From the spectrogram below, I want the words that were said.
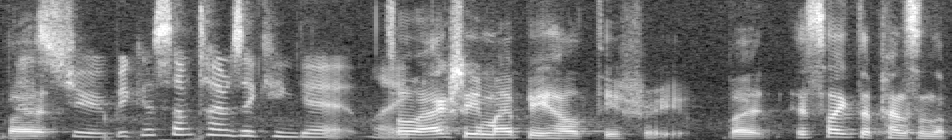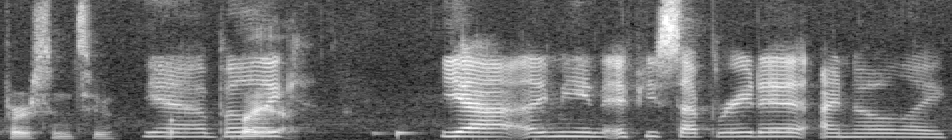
but that's true because sometimes it can get like so actually it might be healthy for you, but it's like depends on the person too. Yeah, but, But like, yeah. I mean, if you separate it, I know like,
